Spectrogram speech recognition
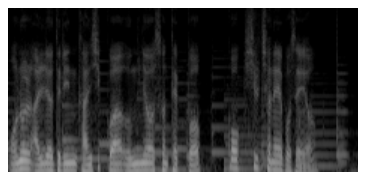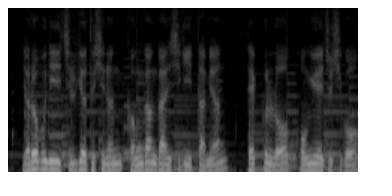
오늘 알려드린 간식과 음료 선택법 꼭 실천해 보세요. 여러분이 즐겨 드시는 건강 간식이 있다면 댓글로 공유해 주시고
